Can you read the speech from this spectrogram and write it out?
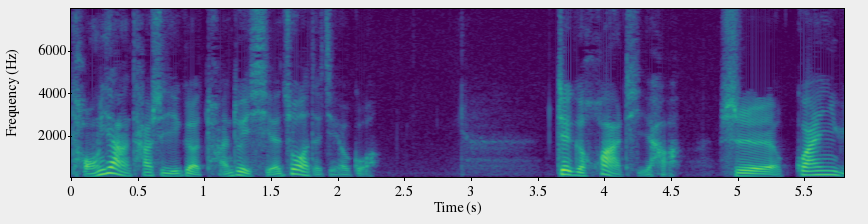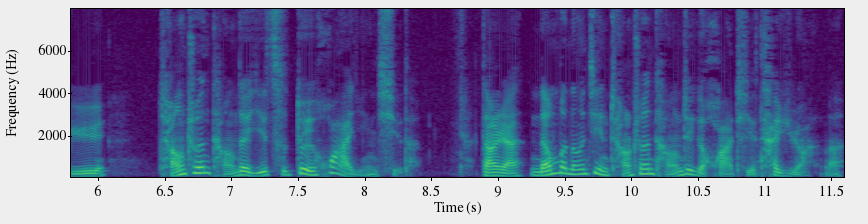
同样，它是一个团队协作的结果。这个话题哈是关于常春藤的一次对话引起的。当然，能不能进常春藤这个话题太远了，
